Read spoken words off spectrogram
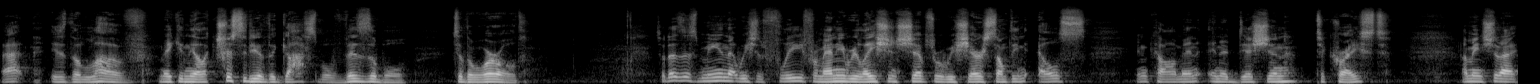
That is the love, making the electricity of the gospel visible to the world. So, does this mean that we should flee from any relationships where we share something else in common in addition to Christ? I mean, should I,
